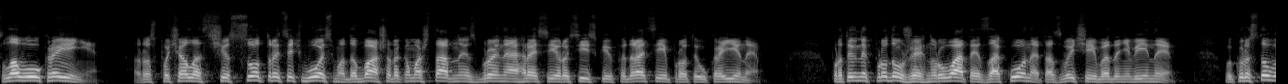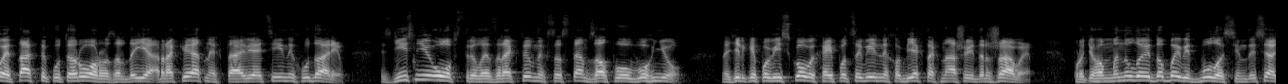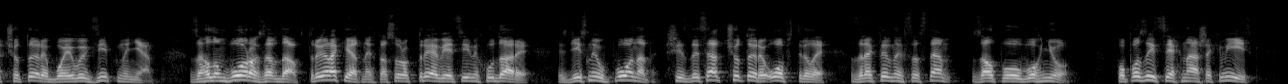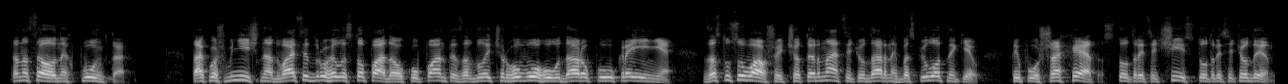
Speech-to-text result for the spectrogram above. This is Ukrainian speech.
Слава Україні! Розпочалась 638-ма доба широкомасштабної збройної агресії Російської Федерації проти України. Противник продовжує ігнорувати закони та звичаї ведення війни, використовує тактику терору, завдає ракетних та авіаційних ударів, здійснює обстріли з реактивних систем залпового вогню не тільки по військових, а й по цивільних об'єктах нашої держави. Протягом минулої доби відбуло 74 бойових зіткнення. Загалом ворог завдав 3 ракетних та 43 авіаційних удари, здійснив понад 64 обстріли з реактивних систем залпового вогню по позиціях наших військ та населених пунктах. Також в ніч на 22 листопада окупанти завдали чергового удару по Україні, застосувавши 14 ударних безпілотників типу Шахет 136-131.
